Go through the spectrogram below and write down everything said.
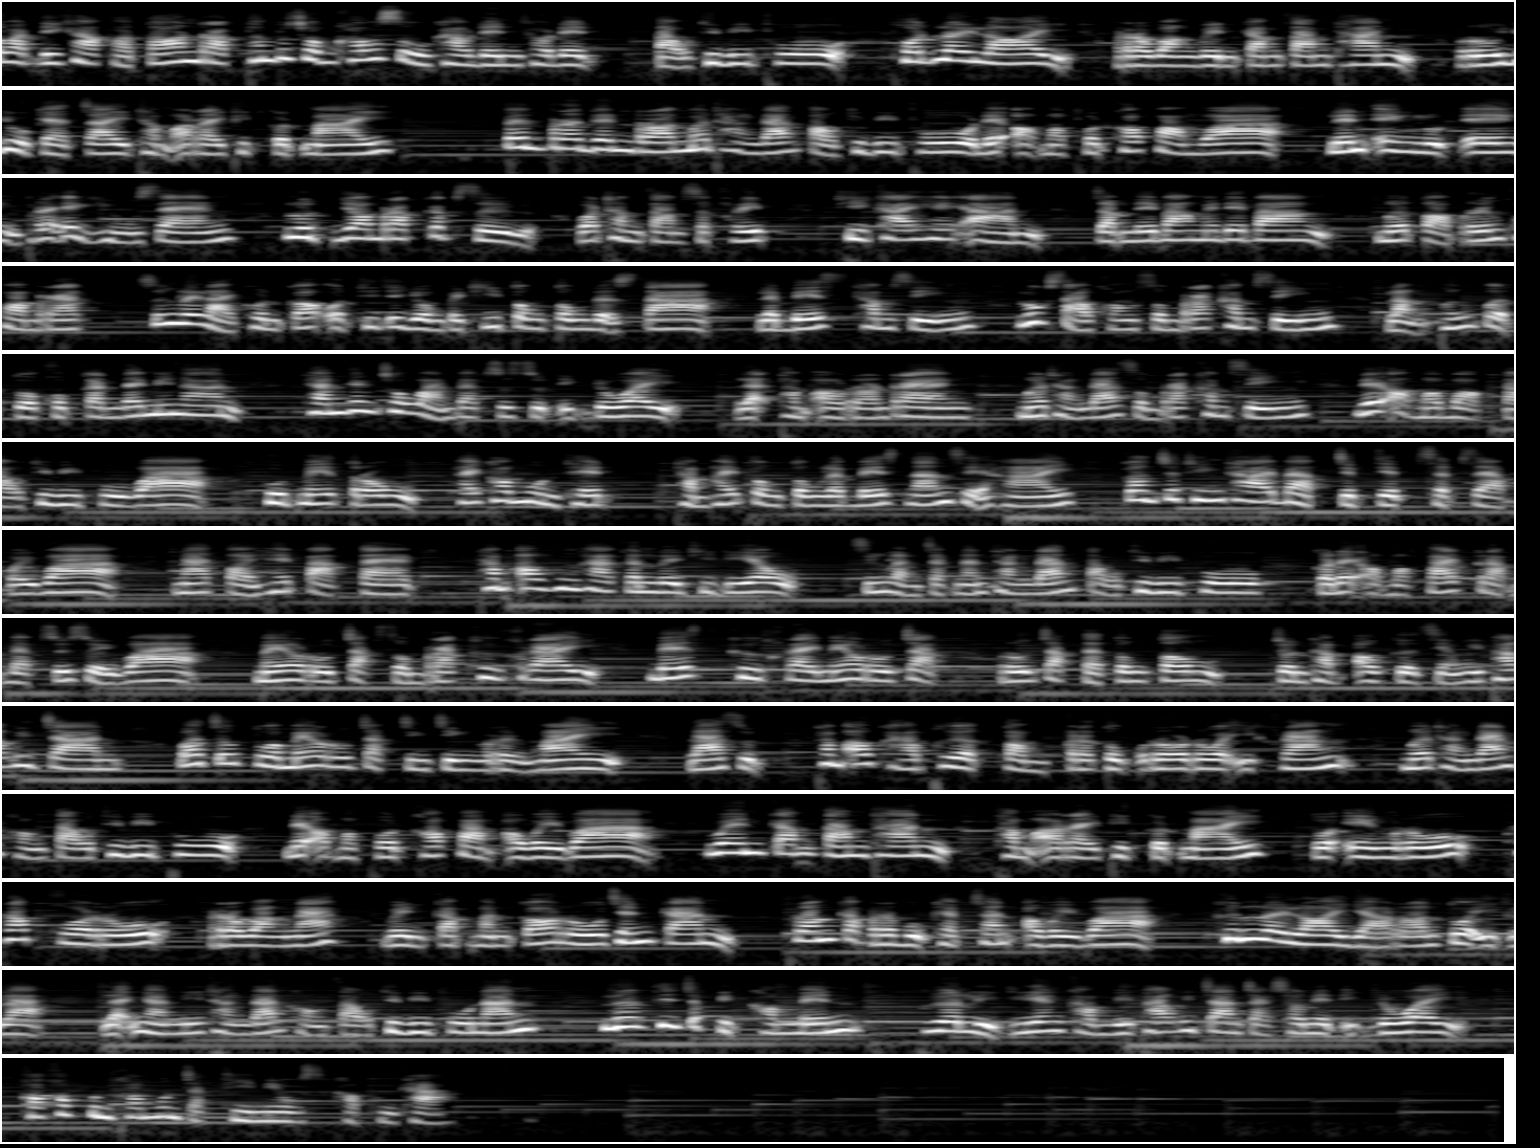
สวัสดีค่ะ ขอต้อนรับท่านผู้ชมเข้าสู่ข่าวเด่นข่าวเด็ด เต่าทีวีภูโพสต์ลอยระวังเวรกรรมตามทัน รู้อยู่แก่ใจทำอะไรผิดกฎหมายเป็นประเด็นร้อนเมื่อทางด้านเต่าทีวีภูได้ออกมาโพสต์ข้อความว่า เล่นเองหลุดเอง พระเอกหิวแสง หลุดยอมรับกับสื่อ ว่าทำตามสคริปต์ที่ค่ายให้อ่านจำได้บ้างไม่ได้บ้าง เมื่อตอบเรื่องความรัก ซึ่งหลาย ๆ คนก็อดที่จะโยงไปที่ตรงตรงเดอะสตาร์และเบสคำสิง ลูกสาวของสมรักคำสิง หลังเพิ่งเปิดตัวคบกันได้ไม่นาน แถมยังโชว์หวานแบบสุด ๆ อีกด้วย และทำเอาร้อนแรง เมื่อทางด้านสมรักคำสิง ได้ออกมาบอกเต่าทีวีภูว่า พูดไม่ตรง ให้ข้อมูลเท็จทำให้ตรงๆและเบสนั้นเสียหาย ก่อนจะทิ้งท้ายแบบเจ็บๆแสบๆไว้ว่าหน้าต่อยให้ปากแตกทำเอาฮือฮากันเลยทีเดียว ซึ่งหลังจากนั้นทางด้านเต่าทีวีภู ก็ได้ออกมาฟาดกลับแบบสวยๆว่า ไม่รู้จักสมรักคือใคร เบสคือใครไม่รู้จัก รู้จักแต่ตรงๆ จนทำเอาเกิดเสียงวิพากษ์วิจารณ์ ว่าเจ้าตัวไม่รู้จักจริง ๆ หรือไม่ล่าสุดทำเอาขาวเผือกต่อมกระตุกรัวๆอีกครั้ง เมื่อทางด้านของเต่าทีวีภูได้ออกมาโพสต์ข้อความเอาไว้ว่า เวรกรรมตามทันทำอะไรผิดกฎหมาย ตัวเองรู้ ครอบครัวรู้ ระวังนะ เวรกรรมมันก็รู้เช่นกัน พร้อมกับระบุแคปชั่นเอาไว้ว่า ขึ้นลอยๆ อย่าร้อนตัวอีกแหละ และงานนี้ทางด้านของเต่าทีวีภูนั้น เลือกที่จะปิดคอมเมนต์ เพื่อหลีกเลี่ยงคำวิพากษ์วิจารณ์จากชาวเน็ตอีกด้วย ขอขอบคุณข้อมูลจากทีนิวส์ขอบคุณค่ะ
